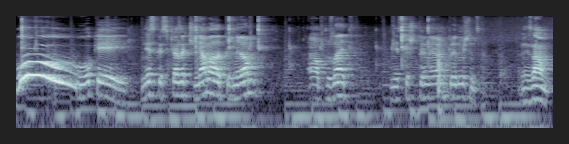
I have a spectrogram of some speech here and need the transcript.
Ууу, окей. Днеска си казах, че няма да тренирам, ама познайте. Днеска ще тренирам предмишница. Не знам,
